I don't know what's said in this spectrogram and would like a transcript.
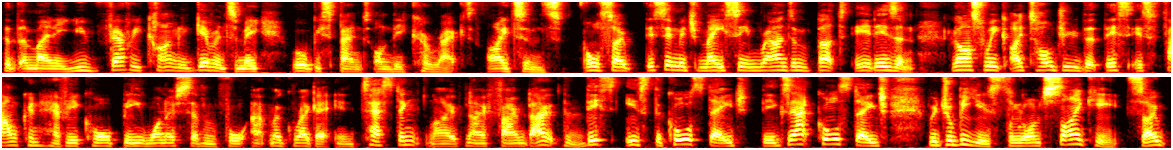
that the money you've very kindly given to me will be spent on the correct items. Also this image may seem random but it isn't. Last week I told you that this is Falcon Heavy Core B1074 at McGregor in testing, and I have now found out that this is the core stage, the exact core stage, which will be used to launch Psyche. So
